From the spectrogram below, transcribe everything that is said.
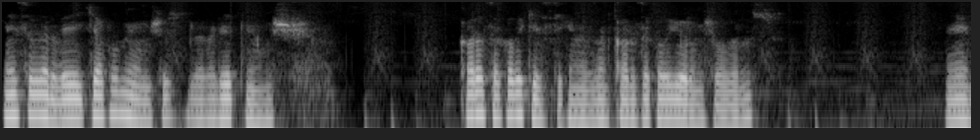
Neyse beyler V2 yapamıyormuşuz. Level yetmiyormuş. Kara sakalı kestik en azından. Kara sakalı görmüş oldunuz. Neye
